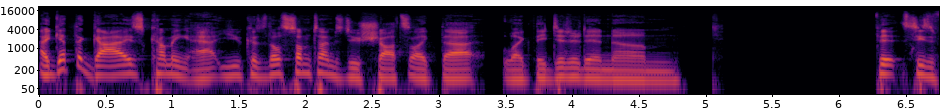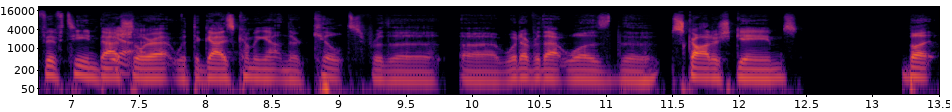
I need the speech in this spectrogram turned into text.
I get the guys coming at you because they'll sometimes do shots like that, like they did it in um, fi- season fifteen Bachelorette with the guys coming out in their kilts for the uh, whatever that was, the Scottish games. But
